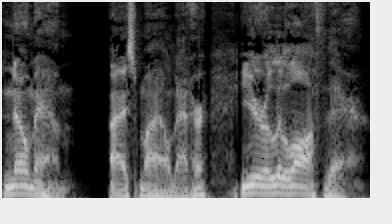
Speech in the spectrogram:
No, ma'am. I smiled at her. You're a little off there.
